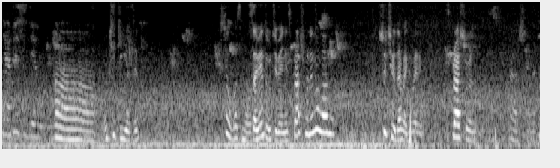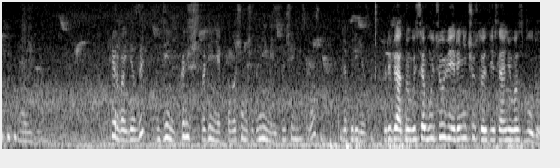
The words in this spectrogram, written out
Я это. А, учите язык. Все возможно. Советы у тебя не спрашивали? Ну ладно. Шучу, давай, говори. Спрашивали. Видела. Первое, язык, день, количество денег, по большому счету, не имеет значения, согласны? Для переезда. Ребят, ну вы себя будете увереннее чувствовать, если они у вас будут.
